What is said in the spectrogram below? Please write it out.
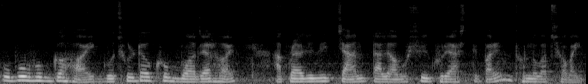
উপভোগ্য হয়। গোছলটাও খুব মজার হয়। আপনারা যদি চান তাহলে অবশ্যই ঘুরে আসতে পারেন। ধন্যবাদ সবাইকে।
